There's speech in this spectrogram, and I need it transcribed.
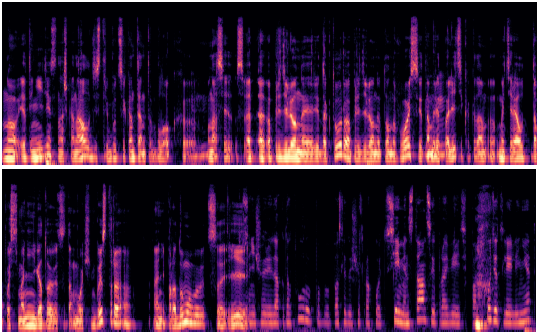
Но это не единственный наш канал дистрибуции контента блог. Mm-hmm. У нас есть определенная редактура, определенный тон of voice, и там mm-hmm. редполитика, когда материал, допустим, они не готовятся там очень быстро, они продумываются. И... То есть они еще редактуру последующую проходят, семь инстанций проверить, подходят ли или нет?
